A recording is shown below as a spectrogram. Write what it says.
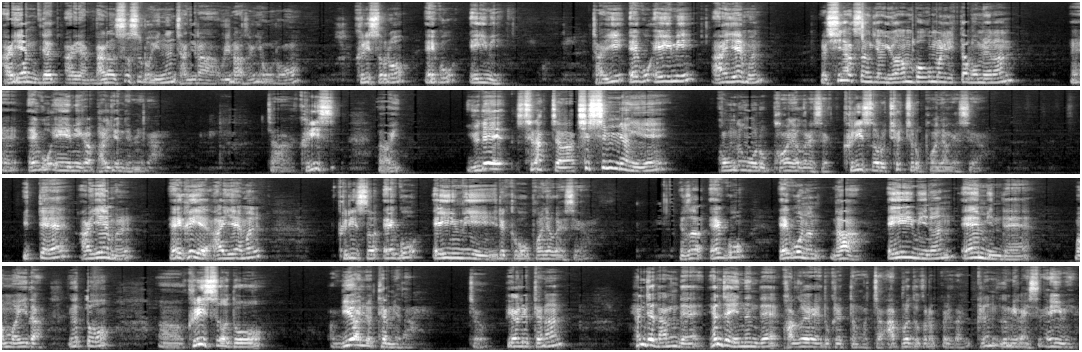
I am that I am. 나는 스스로 있는 자니라. 우리나라 성경으로. 그리스어로 에고 에이미. 자, 이 에고 에이미 I am은 신약 성경 요한복음을 읽다 보면은 에고 에이미가 발견됩니다. 자, 그리스 어, 유대 신학자 70명이 공동으로 번역을 했어요. 그리스어로 최초로 번역했어요. 이때 I am을 에그의 I am을 그리스어 에고 에이미 이렇게 번역을 했어요. 그래서 에고 에고는 나, 에이미는 M인데 뭐뭐이다. 이것도 어, 그리스어도 미완료태입니다. 저 미완료태는 현재 나는데 현재 있는데 과거에도 그랬던 것죠. 앞으로도 그럴 거다. 그런 의미가 있어요. 에이미.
